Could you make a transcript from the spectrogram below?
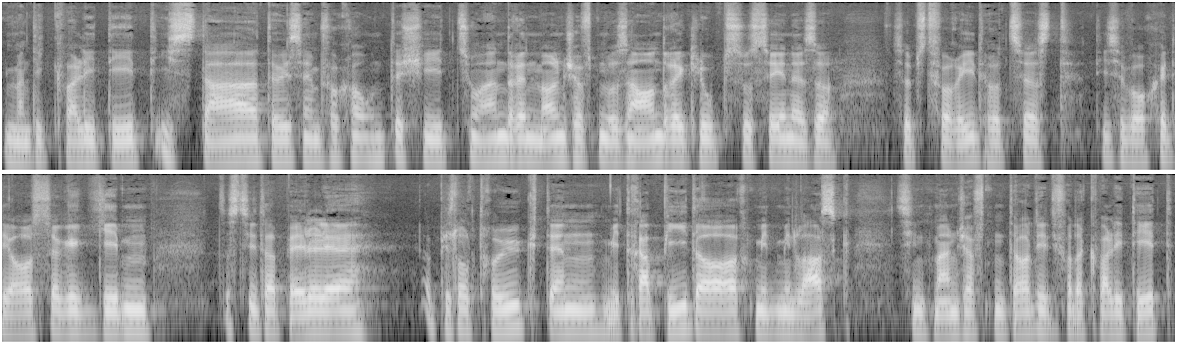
ich meine, die Qualität ist da. Da ist einfach ein Unterschied zu anderen Mannschaften, was auch andere Clubs so sehen. Also selbst Farid hat zuerst diese Woche die Aussage gegeben, dass die Tabelle ein bisschen trügt, denn mit Rapid auch, mit, mit Lask sind Mannschaften da, die von der Qualität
